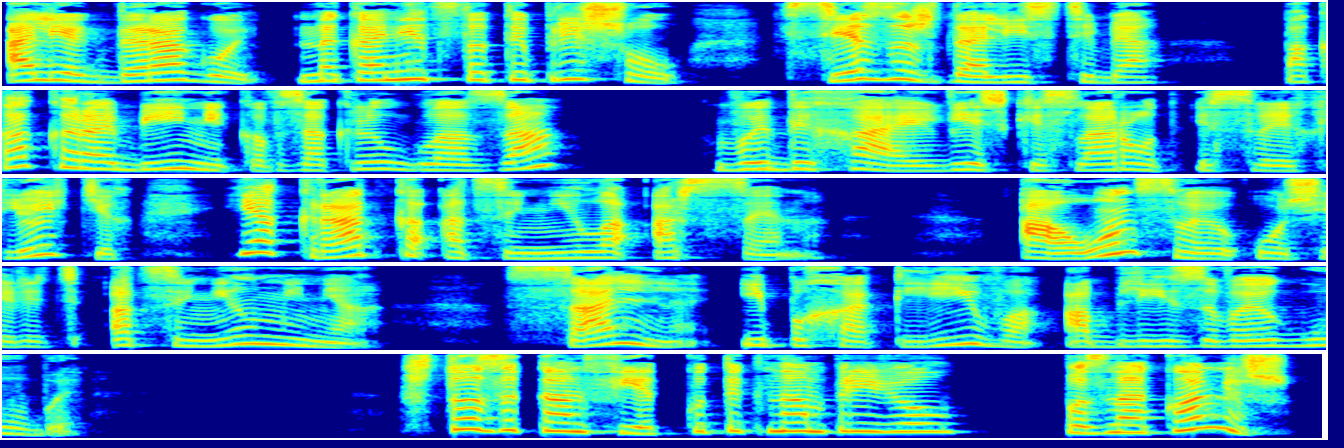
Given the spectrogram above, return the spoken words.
«Олег, дорогой, наконец-то ты пришел. Все заждались тебя. Пока Коробейников закрыл глаза, выдыхая весь кислород из своих легких, я кратко оценила Арсена. А он, в свою очередь, оценил меня, сально и похотливо облизывая губы. «Что за конфетку ты к нам привел? Познакомишь?»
